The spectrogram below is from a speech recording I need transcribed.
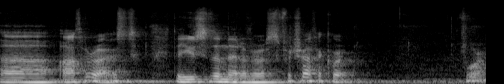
uh, authorized the use of the metaverse for traffic court. For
